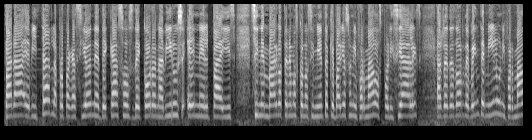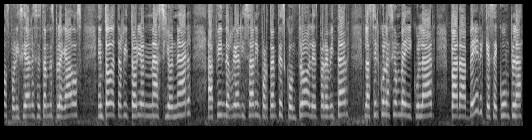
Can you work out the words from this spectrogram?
para evitar la propagación de casos de coronavirus en el país. Sin embargo, tenemos conocimiento que varios uniformados policiales, alrededor de 20 mil uniformados policiales están desplegados en todo el territorio nacional a fin de realizar importantes controles para evitar la circulación vehicular, para ver que se cumpla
